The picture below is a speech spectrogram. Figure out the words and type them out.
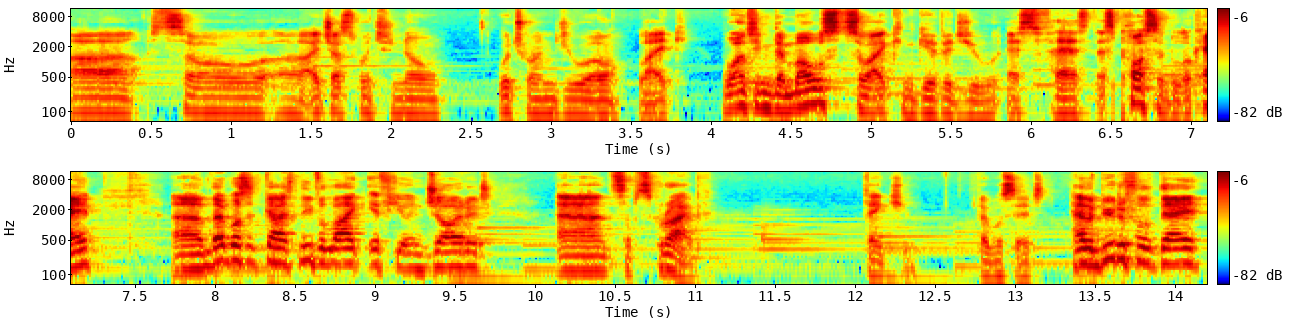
uh, so uh, I just want to know which one you are like wanting the most, so I can give it you as fast as possible. Okay? Um, that was it, guys. Leave a like if you enjoyed it, and subscribe. Thank you. That was it. Have a beautiful day.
